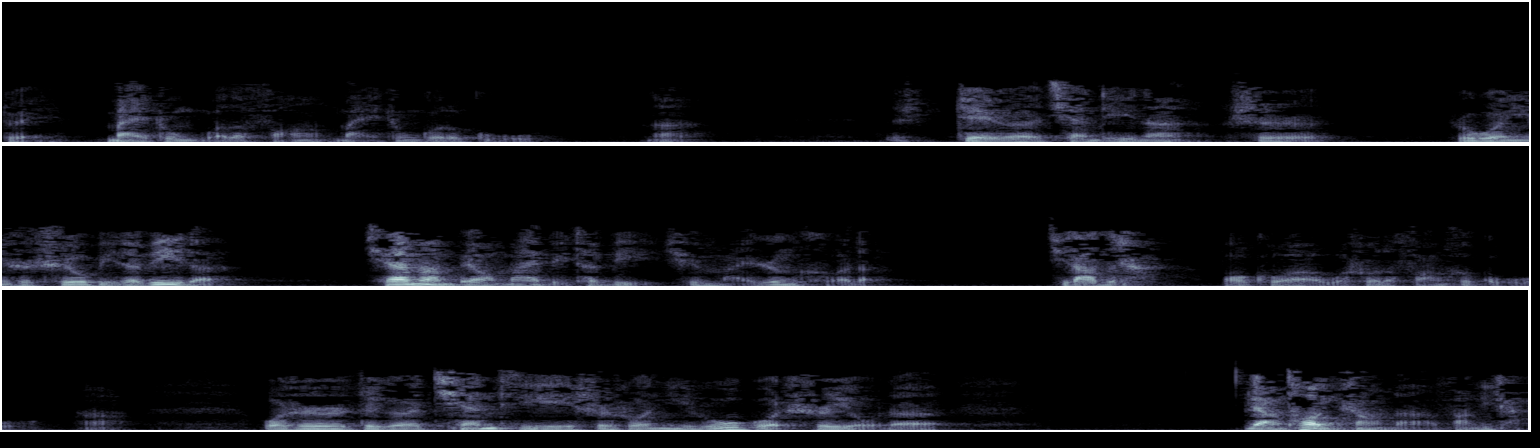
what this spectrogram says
对，卖中国的房，买中国的股啊，这个前提呢是，如果你是持有比特币的。千万不要卖比特币去买任何的其他资产，包括我说的房和股啊。我是这个前提是说，你如果持有的两套以上的房地产，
